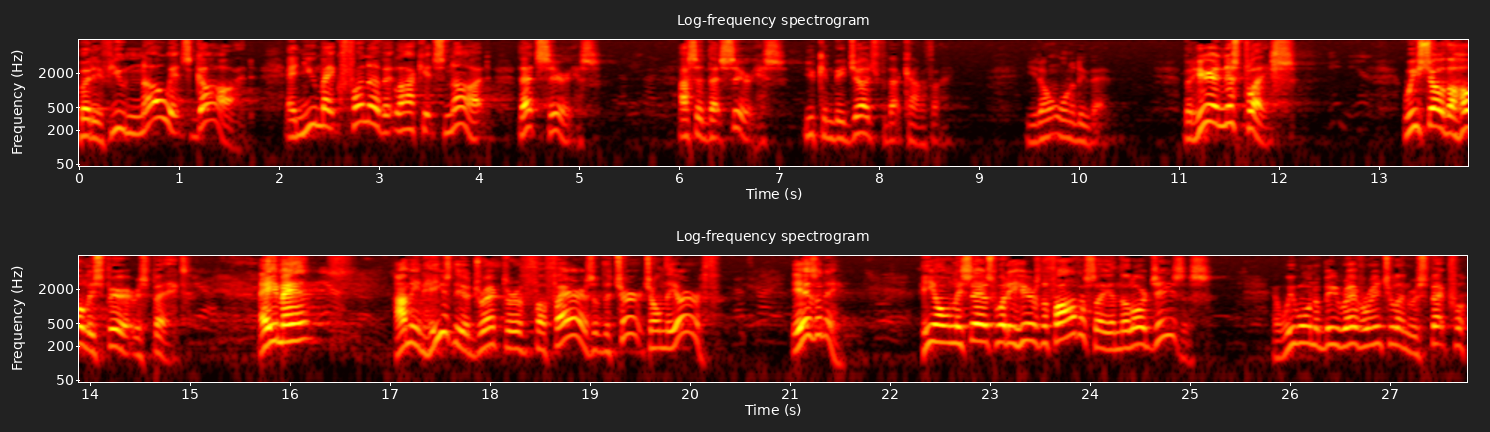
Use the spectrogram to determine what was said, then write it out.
but if you know it's God and you make fun of it like it's not, that's serious. I said, that's serious. You can be judged for that kind of thing. You don't want to do that. But here in this place, we show the Holy Spirit respect. Amen. I mean, He's the director of affairs of the church on the earth, isn't He? He only says what He hears the Father say in the Lord Jesus. And we want to be reverential and respectful.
